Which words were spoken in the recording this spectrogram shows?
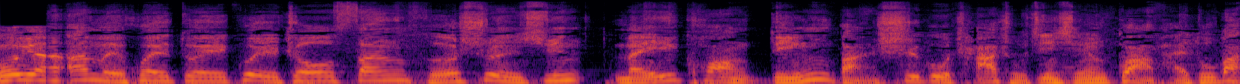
国务院安委会对贵州三和顺勋煤矿顶板事故查处进行挂牌督办。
